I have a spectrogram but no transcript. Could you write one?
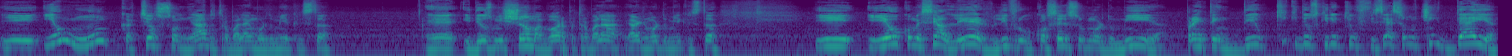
E, e eu nunca tinha sonhado trabalhar em mordomia cristã. É, e Deus me chama agora para trabalhar em área de mordomia cristã. E, e eu comecei a ler o livro Conselhos sobre Mordomia para entender o que, que Deus queria que eu fizesse. Eu não tinha ideia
